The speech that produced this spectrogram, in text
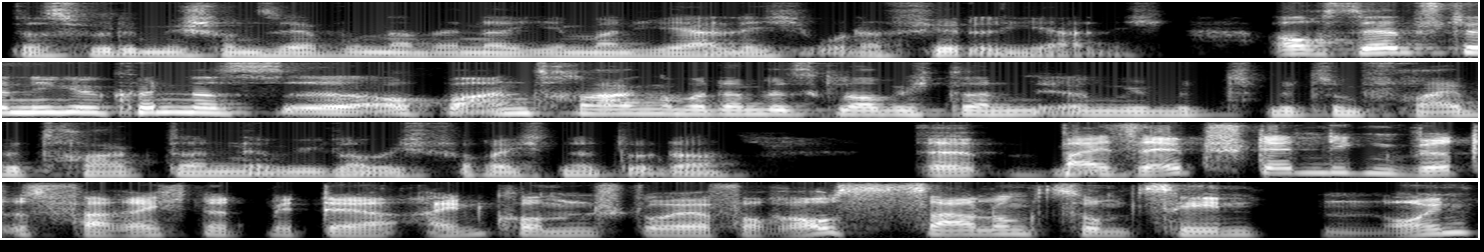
Das würde mich schon sehr wundern, wenn da jemand jährlich oder vierteljährlich. Auch Selbstständige können das äh, auch beantragen, aber dann wird es, glaube ich, dann irgendwie mit, mit so einem Freibetrag dann irgendwie, glaube ich, verrechnet oder äh, bei Selbstständigen wird es verrechnet mit der Einkommensteuervorauszahlung zum 10.9.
